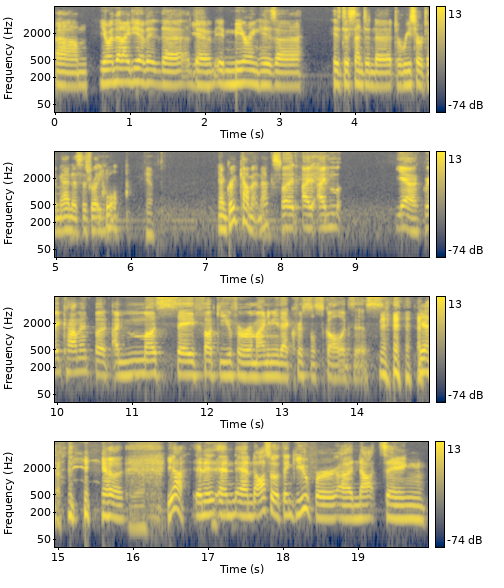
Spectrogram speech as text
Um, you know, and that idea of it, the, yeah. the mirroring his uh his descent into to research and madness is really cool. Yeah. Yeah, great comment, Max. But I, I'm yeah, great comment, but I must say fuck you for reminding me that Crystal Skull exists. yeah. yeah. Yeah. And it, and and also thank you for uh, not saying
